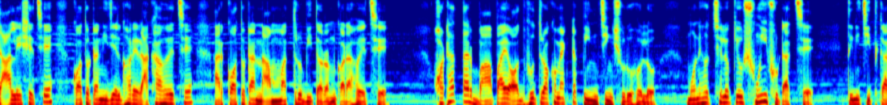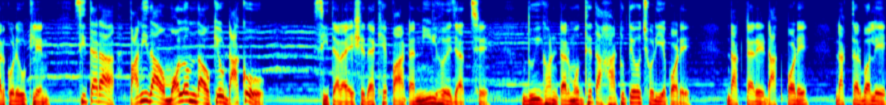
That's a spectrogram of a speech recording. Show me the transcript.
চাল এসেছে, কতটা নিজের ঘরে রাখা হয়েছে, আর কতটা নামমাত্র বিতরণ করা হয়েছে। হঠাৎ তার বাঁ পায়ে অদ্ভুত রকম একটা পিঞ্চিং শুরু হলো। মনে হচ্ছিল কেউ সুঁই ফুটাচ্ছে। তিনি চিৎকার করে উঠলেন, সীতারা, পানি দাও, মলম দাও, কেউ ডাকো। সীতারা এসে দেখে পাটা নীল হয়ে যাচ্ছে। দুই ঘণ্টার মধ্যে তা হাঁটুতেও ছড়িয়ে পড়ে। ডাক্তারে ডাক পড়ে। ডাক্তার বলে,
